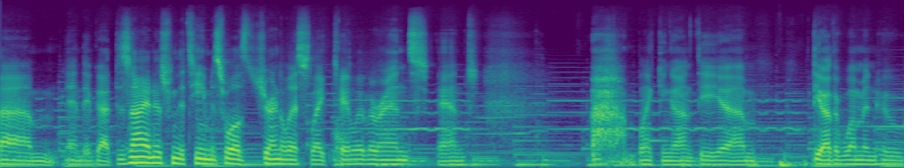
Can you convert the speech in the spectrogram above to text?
Um, and they've got designers from the team as well as journalists like Taylor Lorenz and uh, I'm blanking on the um, the other woman who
